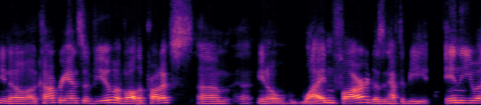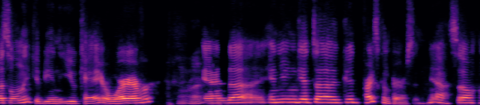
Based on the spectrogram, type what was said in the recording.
you know a comprehensive view of all the products um, uh, you know wide and far. It doesn't have to be in the us only. It could be in the uk or wherever. All right. and uh, and you can get a good price comparison. Yeah so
